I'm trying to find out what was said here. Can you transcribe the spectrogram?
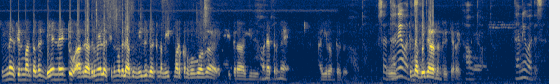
ಸುಮ್ಮನೆ ಸಿನಿಮಾ ಅಂತಂದ್ರೆ ಡೇ ನೈಟ್ ಅಂದ್ರೆ ಅದ್ರ ಮೇಲೆ ಸಿನಿಮಾದಲ್ಲಿ ಅದು ಮ್ಯೂಸಿಕ್ ಡೈರೆಕ್ಟರ್ ಮೀಟ್ ಮಾಡ್ಕೊಂಡು ಹೋಗುವಾಗ ಈ ತರ ಆಗಿ ಮನೆ ಹತ್ರನೇ ಆಗಿರುವಂತದ್ದು ತುಂಬಾ ಬೇಜಾರಾದಂತ ವಿಚಾರ ಧನ್ಯವಾದ ಸರ್.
